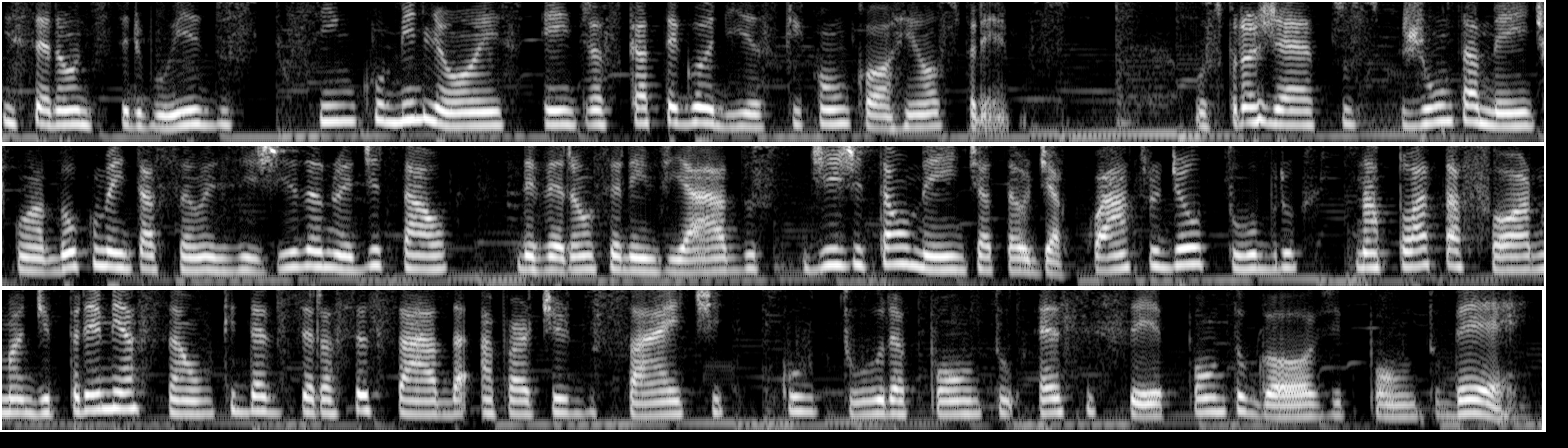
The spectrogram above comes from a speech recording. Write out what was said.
e serão distribuídos 5 milhões entre as categorias que concorrem aos prêmios. Os projetos, juntamente com a documentação exigida no edital, deverão ser enviados digitalmente até o dia 4 de outubro na plataforma de premiação que deve ser acessada a partir do site cultura.sc.gov.br.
